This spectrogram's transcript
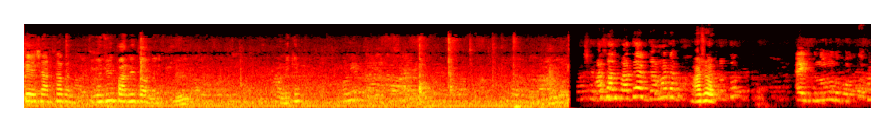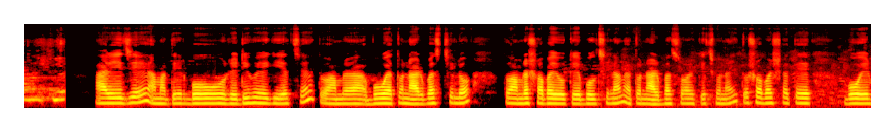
শেষ আর খাবে না? তুমি কি পানি দাও অনেকে? আসো। আর এই যে আমাদের বউ রেডি হয়ে গিয়েছে তো আমরা বউ এত নার্ভাস ছিল তো আমরা সবাই ওকে বলছিলাম এত নার্ভাস হওয়ার কিছু নাই। তো সবার সাথে বউয়ের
